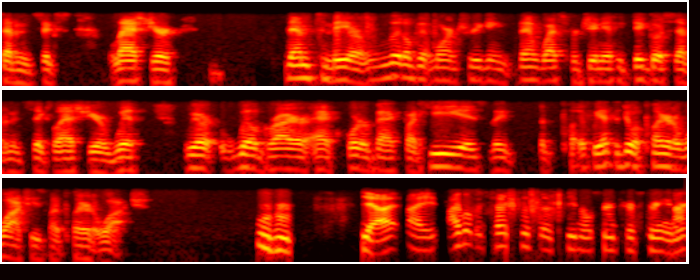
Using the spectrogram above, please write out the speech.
seven and six last year. Them to me are a little bit more intriguing than West Virginia, who did go seven and six last year with Will Grier at quarterback, but he is the the if we have to do a player to watch, he's my player to watch. Mhm. Yeah, I, I went with Texas as the most interesting, and I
